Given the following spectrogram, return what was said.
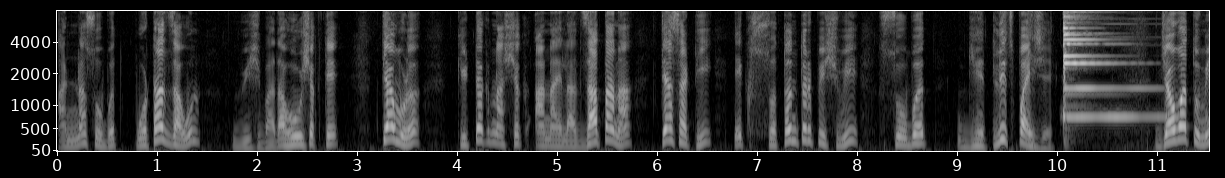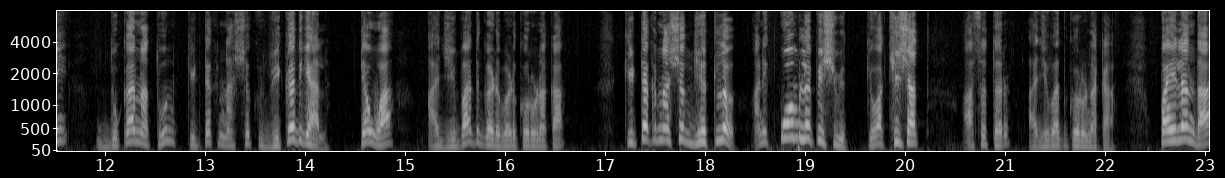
अन्नासोबत पोटात जाऊन विषबाधा होऊ शकते. त्यामुळं कीटकनाशक आणायला जाताना त्यासाठी एक स्वतंत्र पिशवी सोबत घेतलीच पाहिजे. जेव्हा तुम्ही दुकानातून कीटकनाशक विकत घ्याल तेव्हा अजिबात गडबड करू नका. कीटकनाशक घेतलं आणि कोंबलं पिशवीत किंवा खिशात असं तर अजिबात करू नका. पहिल्यांदा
